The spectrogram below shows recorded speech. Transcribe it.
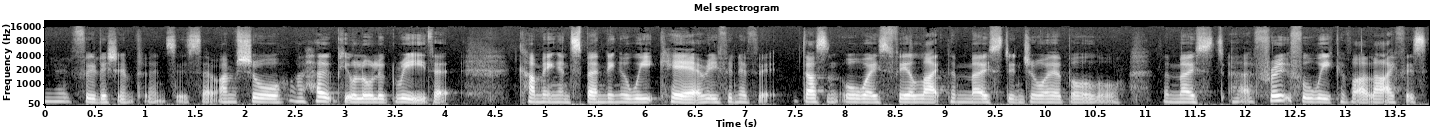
you know, foolish influences. So, I'm sure, I hope you'll all agree that coming and spending a week here, even if it doesn't always feel like the most enjoyable or the most uh, fruitful week of our life is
